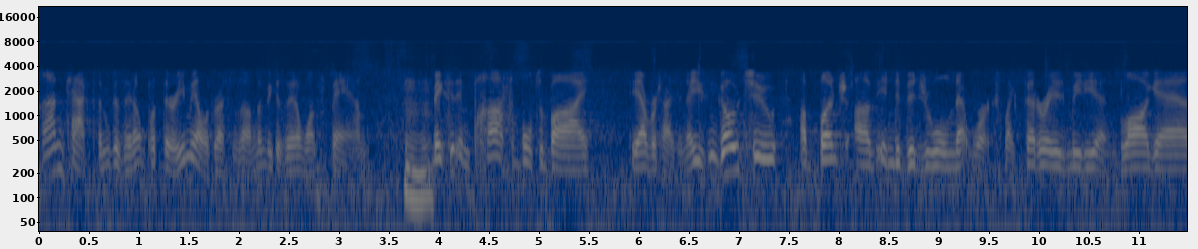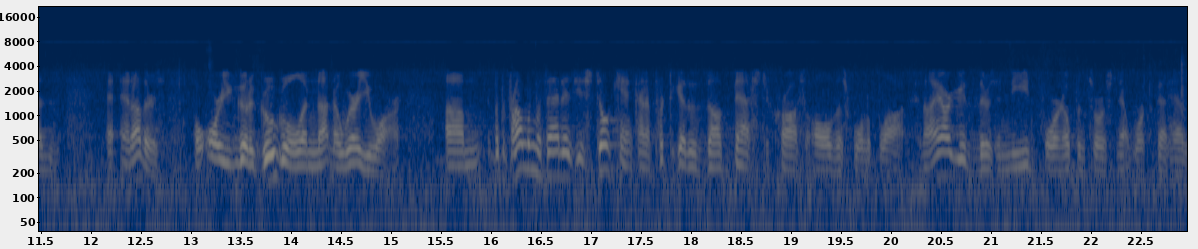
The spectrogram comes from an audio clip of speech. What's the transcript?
contact them because they don't put their email addresses on them because they don't want spam, mm-hmm. makes it impossible to buy the advertising. Now you can go to a bunch of individual networks like Federated Media and Blogads and, and others, or, or you can go to Google and not know where you are. Um, but the problem with that is you still can't kind of put together the best across all this world of blogs. And I argue that there's a need for an open source network that has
